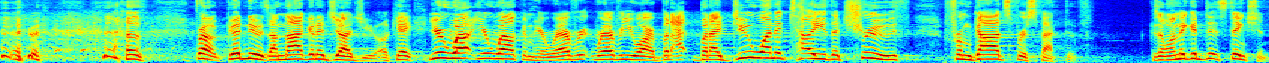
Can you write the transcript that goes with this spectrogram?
Bro, good news. I'm not going to judge you, okay? You're, wel- you're welcome here, wherever, wherever you are. But I, but I do want to tell you the truth from God's perspective because I want to make a distinction.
